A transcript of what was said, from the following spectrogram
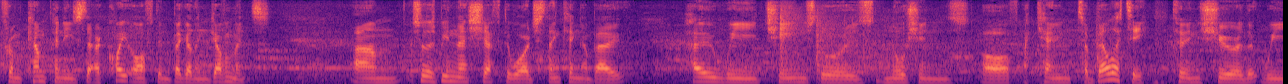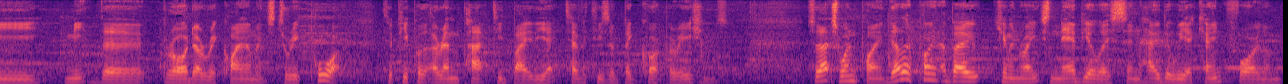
from companies that are quite often bigger than governments. Um, so there's been this shift towards thinking about how we change those notions of accountability to ensure that we meet the broader requirements to report to people that are impacted by the activities of big corporations. So that's one point. The other point about human rights nebulous and how do we account for them,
